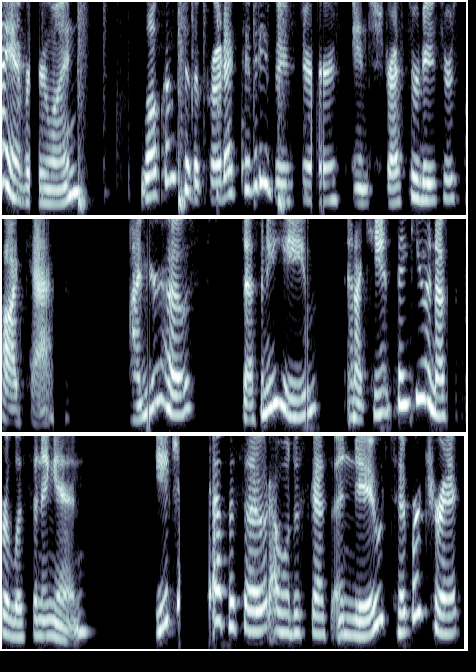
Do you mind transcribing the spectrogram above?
Hi, everyone. Welcome to the Productivity Boosters and Stress Reducers podcast. I'm your host, Stephanie Heeb, and I can't thank you enough for listening in. Each episode, I will discuss a new tip or trick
